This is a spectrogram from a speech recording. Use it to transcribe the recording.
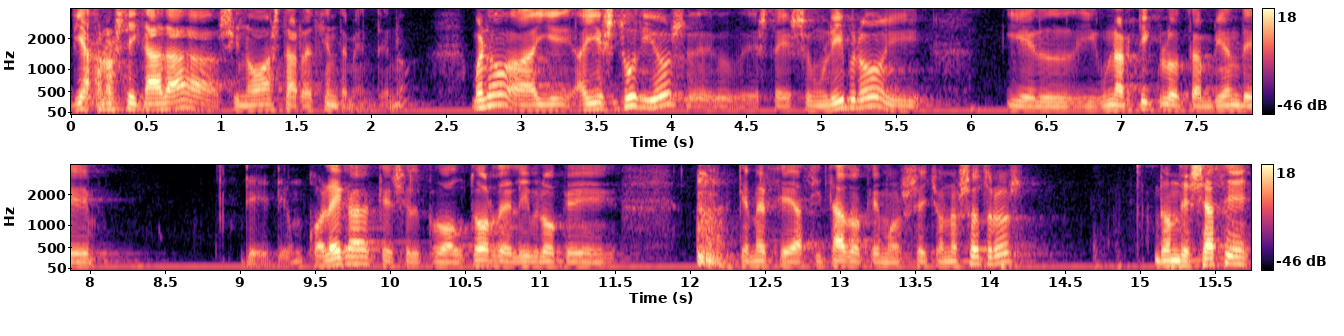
diagnosticada sino hasta recientemente. ¿no? Bueno, hay, estudios, eh, este es un libro y, un artículo también de, un colega, que es el coautor del libro que, que Merce ha citado, que hemos hecho nosotros, donde se hace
